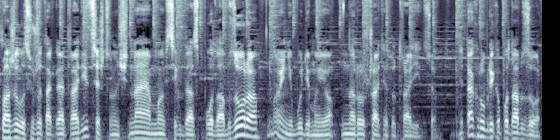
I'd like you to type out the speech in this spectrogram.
Сложилась уже такая традиция, что начинаем мы всегда с подобзора, но и не будем ее нарушать, эту традицию. Итак, рубрика «Подобзор».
